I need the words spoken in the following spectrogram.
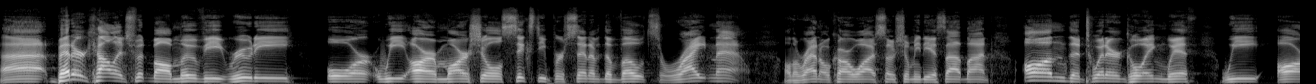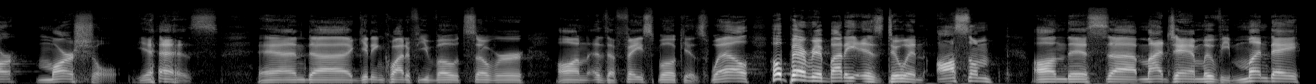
Uh, better college football movie, Rudy or We Are Marshall. 60% of the votes right now on the Rhino Car Wash social media sideline on the Twitter going with We Are Marshall. Yes and uh, getting quite a few votes over on the Facebook as well. Hope everybody is doing awesome on this uh, My Jam Movie Monday.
